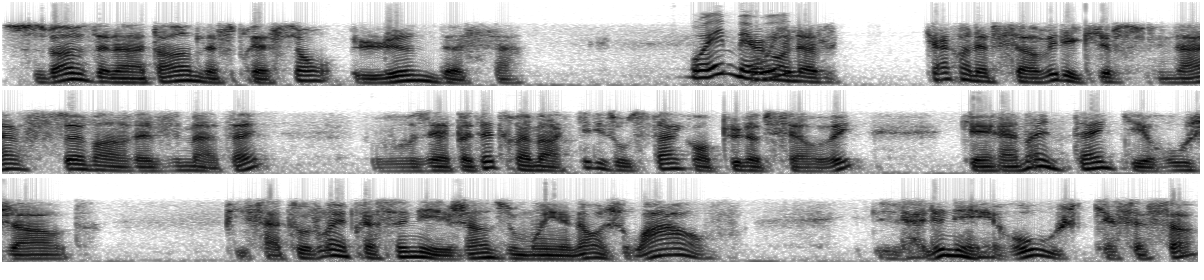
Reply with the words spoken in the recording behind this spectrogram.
souvent, vous allez entendre l'expression lune de sang. Oui, ben quand, oui. on a, quand on a observé l'éclipse lunaire ce vendredi matin, vous avez peut-être remarqué, les auditeurs qui ont pu l'observer, qu'il y a vraiment une teinte qui est rougeâtre. Puis ça a toujours impressionné les gens du Moyen Âge. Waouh! La Lune est rouge, qu'est-ce que c'est ça?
